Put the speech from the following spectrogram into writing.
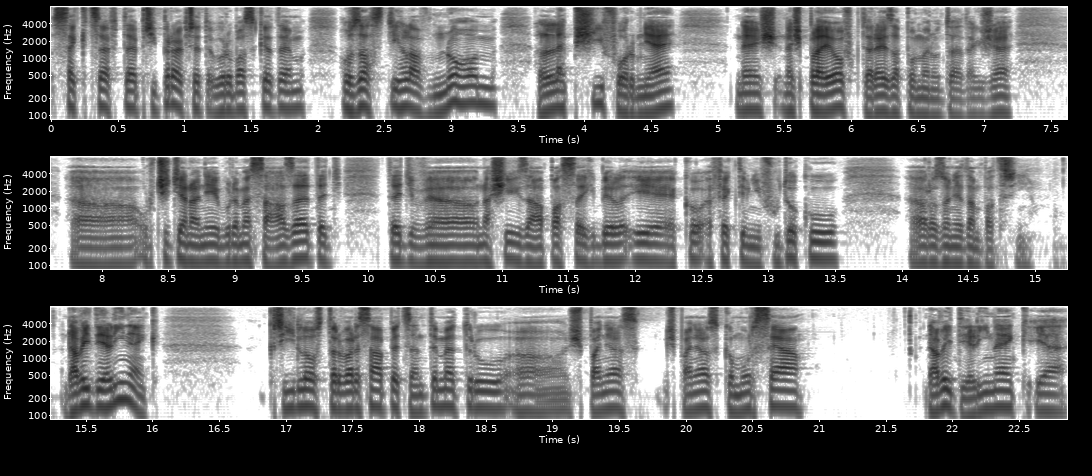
sekce v té přípravě před Eurobasketem ho zastihla v mnohem lepší formě než, než playoff, které je zapomenuté. Takže Uh, určitě na něj budeme sázet. Teď, teď v našich zápasech byl i jako efektivní v útoku, uh, rozhodně tam patří. David Jelínek, křídlo 195 cm, Španělsk, Španělsko Murcia. David Jelínek je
